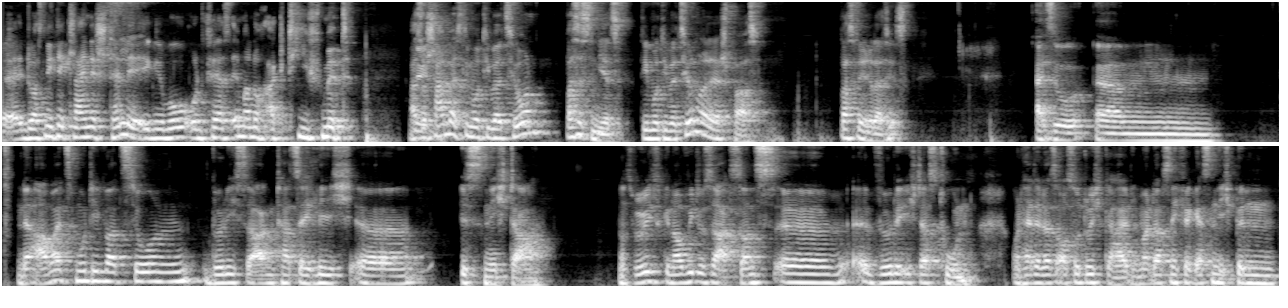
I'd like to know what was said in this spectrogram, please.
äh, du hast nicht eine kleine Stelle irgendwo und fährst immer noch aktiv mit. Also Nee. scheinbar ist die Motivation, was ist denn jetzt? Die Motivation oder der Spaß? Was wäre das jetzt? Also ähm, eine Arbeitsmotivation würde ich sagen tatsächlich äh, ist nicht da. Sonst würde ich genau wie du sagst, sonst äh, würde ich das tun und hätte das auch so durchgehalten. Man darf es nicht vergessen, ich bin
